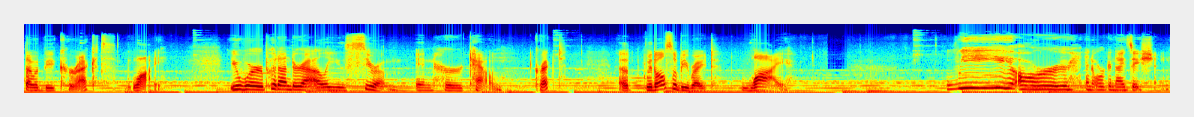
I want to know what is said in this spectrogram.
That would be correct. Why? You were put under Allie's serum in her town, correct? That would also be right. Why? We are an organization.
